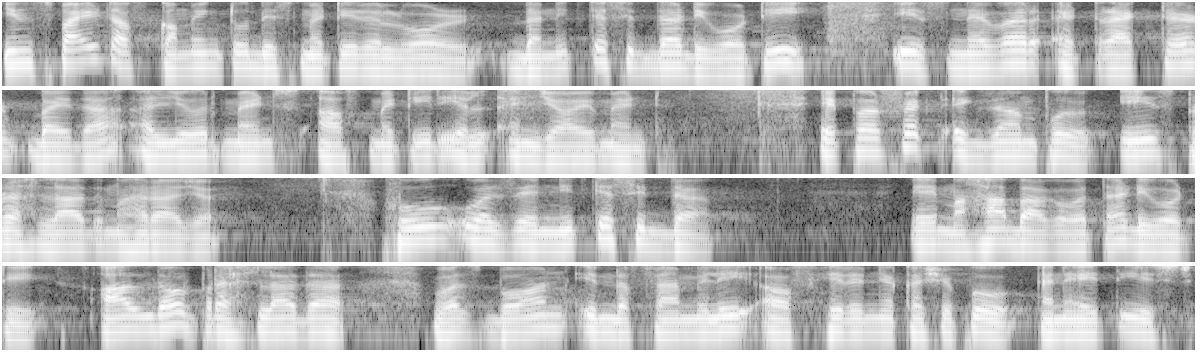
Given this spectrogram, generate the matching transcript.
In spite of coming to this material world, the Nitya Siddha devotee is never attracted by the allurements of material enjoyment. A perfect example is Prahlad Maharaja, who was a Nitya Siddha, a Mahabhagavata devotee. Although Prahlada was born in the family of Hiranyakashipu, an atheist,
